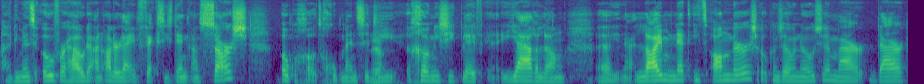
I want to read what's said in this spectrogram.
uh, die mensen overhouden aan allerlei infecties. Denk aan SARS, ook een grote groep mensen die chronisch ziek bleef eh, jarenlang. Uh, nou, Lyme net iets anders, ook een zoonose, maar daar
